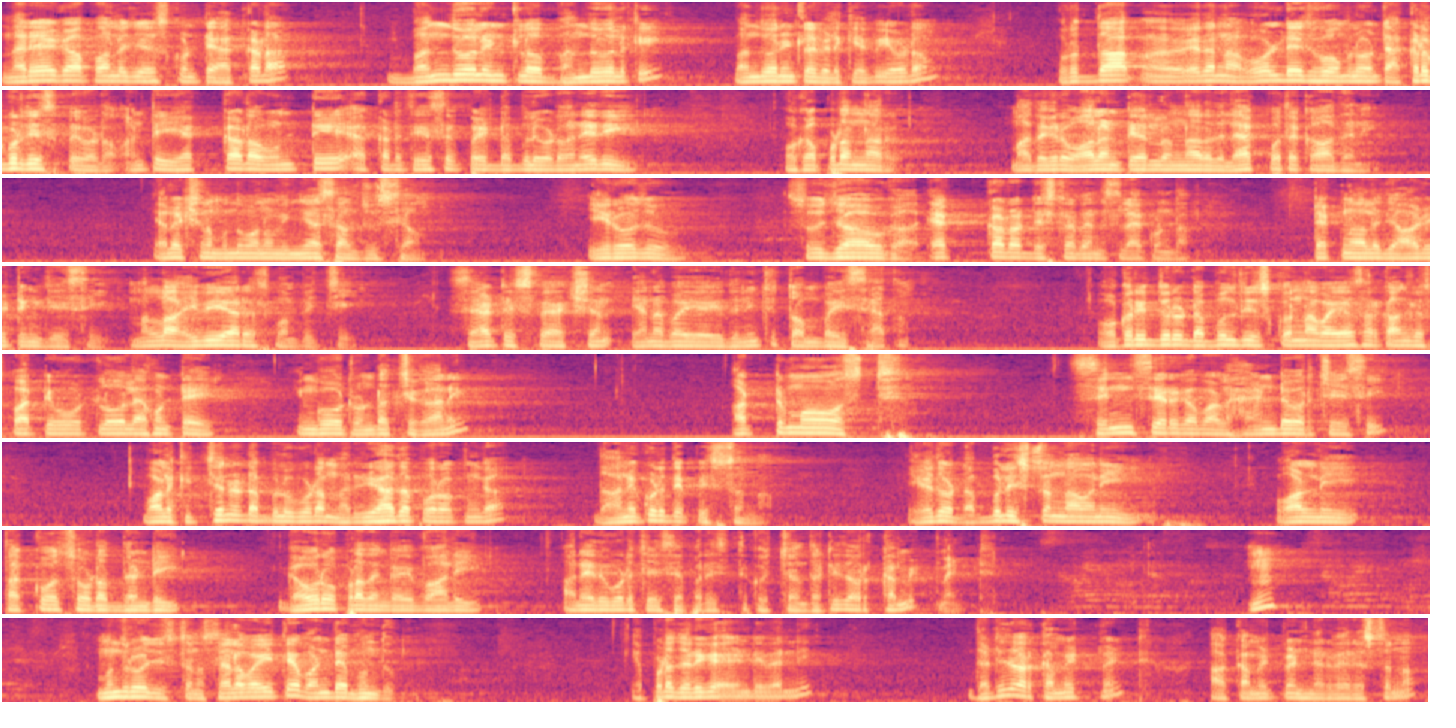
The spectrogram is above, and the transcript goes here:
నరేగా పనులు చేసుకుంటే అక్కడ బంధువుల ఇంట్లో బంధువులకి బంధువుల ఇంట్లో వీళ్ళకి ఇవ్వడం వృద్ధా ఏదైనా ఓల్డ్ ఏజ్ హోమ్లో ఉంటే అక్కడ కూడా తీసుకుపోయి ఇవ్వడం అంటే ఎక్కడ ఉంటే అక్కడ తీసుకుపోయి డబ్బులు ఇవ్వడం అనేది ఒకప్పుడు అన్నారు మా దగ్గర వాలంటీర్లు ఉన్నారు అది లేకపోతే కాదని. ఎలక్షన్ ముందు మనం విన్యాసాలు చూసాం ఈరోజు సుజావుగా ఎక్కడ డిస్టర్బెన్స్ లేకుండా టెక్నాలజీ ఆడిటింగ్ చేసి మళ్ళా ఐవీఆర్ఎస్ పంపించి సాటిస్ఫాక్షన్ ఎనభై ఐదు నుంచి తొంభై శాతం. ఒకరిద్దరు డబ్బులు తీసుకున్న వైఎస్ఆర్ కాంగ్రెస్ పార్టీ ఓట్లో లేకుంటే ఇంకోటి ఉండొచ్చు కానీ అట్మోస్ట్ సిన్సియర్గా వాళ్ళు హ్యాండ్ ఓవర్ చేసి వాళ్ళకి ఇచ్చిన డబ్బులు కూడా మర్యాదపూర్వకంగా దానికి కూడా తెప్పిస్తున్నాం. ఏదో డబ్బులు ఇస్తున్నామని వాళ్ళని తక్కువ చూడొద్దండి గౌరవప్రదంగా ఇవ్వాలి అనేది కూడా చేసే పరిస్థితికి వచ్చాం దట్ ఈజ్ అవర్ కమిట్మెంట్ ముందు రోజు ఇస్తున్న సెలవు అయితే వన్ డే ముందు. ఎప్పుడో జరిగాయండి ఇవన్నీ? దట్ ఈజ్ అవర్ కమిట్మెంట్ ఆ కమిట్మెంట్ నెరవేరుస్తున్నాం.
